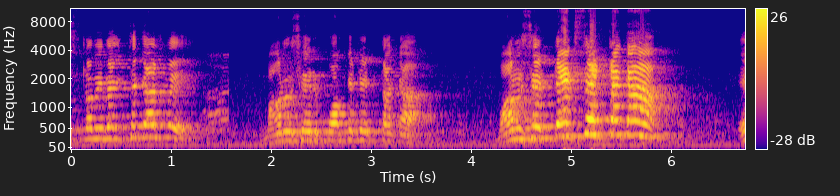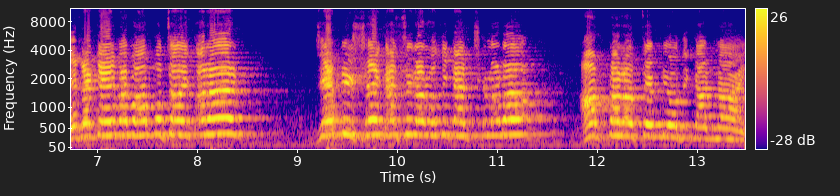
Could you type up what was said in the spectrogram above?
ইসলামী ব্যাংক থেকে আসবে? মানুষের পকেটের টাকা, মানুষের ট্যাক্সের টাকা, এটাকে এইভাবে অপচয় করার যেমনি শেখ হাসিনার অধিকার ছিল না, আপনারও তেমনি অধিকার নাই।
